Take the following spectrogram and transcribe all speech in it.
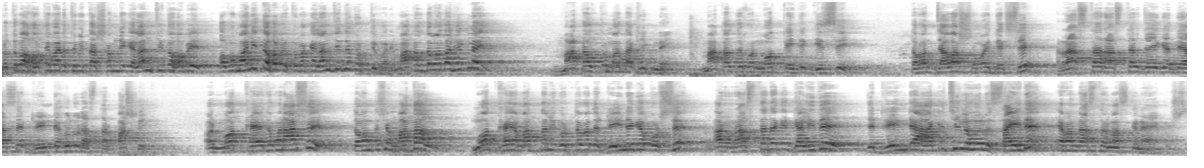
নতুবা হতে পারে তুমি তার সামনে গিয়ে লাঞ্ছিত হবে, অপমানিত হবে, তোমাকে লাঞ্ছিত করতে পারে। মাতাল তো মাথা ঠিক নাই। মাতাল তো মাথা ঠিক নাই। মাতাল যখন মদ খাইতে গেছে তখন যাওয়ার সময় দেখছে রাস্তা রাস্তার জায়গাতে আছে, ড্রেনটা হলো রাস্তার পাশে। আর মদ খায় যখন আসে, তখন তো সে মাতাল। মদ খায়, মাতলামি করতে করতে ড্রেনে গিয়ে পড়ছে আর রাস্তাটাকে গালি দে যে ড্রেনটা আগে ছিল হলো সাইডে, এখন রাস্তার মাঝখানে আয় পড়ছে।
